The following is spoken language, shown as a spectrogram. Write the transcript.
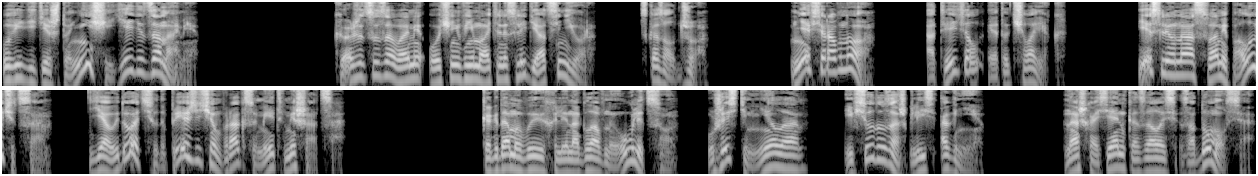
увидите, что нищий едет за нами. «Кажется, за вами очень внимательно следят, сеньор», — сказал Джо. «Мне все равно», — ответил этот человек. «Если у нас с вами получится, я уйду отсюда, прежде чем враг сумеет вмешаться». Когда мы выехали на главную улицу, уже стемнело, и всюду зажглись огни. Наш хозяин, казалось, задумался,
